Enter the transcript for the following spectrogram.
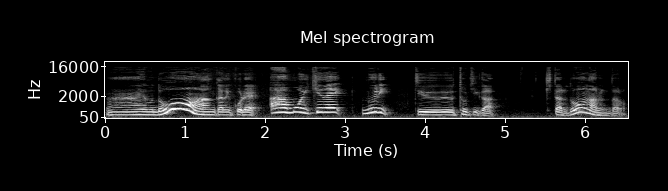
まあでもどうなんかねこれ。ああもういけない。無理っていう時が来たらどうなるんだろ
